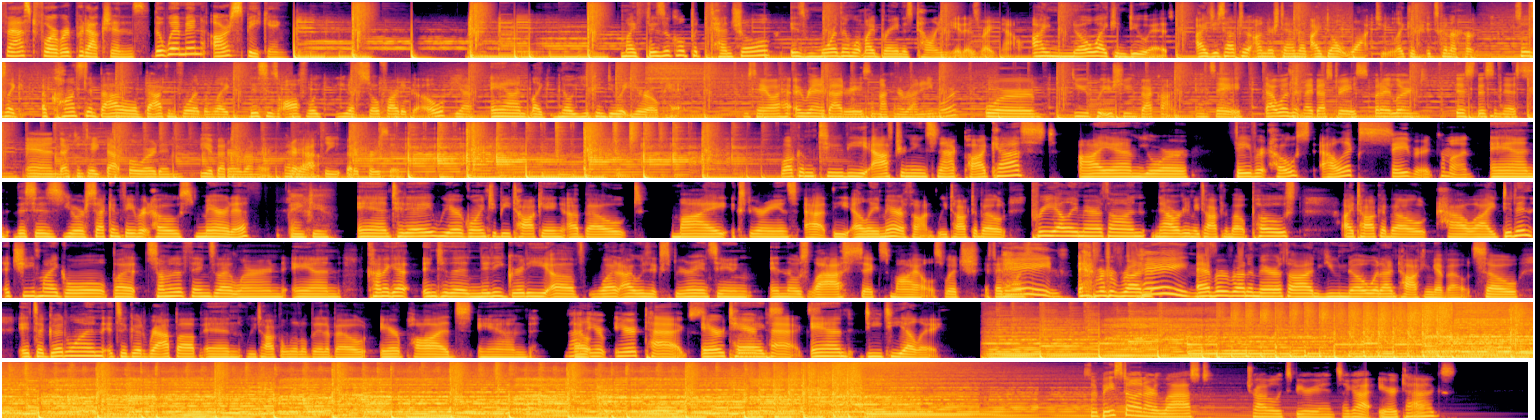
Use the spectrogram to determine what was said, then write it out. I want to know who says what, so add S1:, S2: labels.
S1: Fast Forward Productions. The women are speaking.
S2: my physical potential is more than what my brain is telling me it is right now. I know I can do it. I just have to understand that I don't want to. Like, it's going to hurt. So it's like a constant battle of back and forth of like, this is awful. You have so far to go.
S3: Yeah.
S2: And like, no, you can do it. You're okay.
S3: You say, oh, I, I ran a bad race. I'm not going to run anymore. Or do you put your shoes back on and say, that wasn't my best race, but I learned this, this, and this. And I can take that forward and be a better runner, better
S2: Yeah.
S3: athlete, better person.
S2: Welcome to the Afternoon Snack Podcast. I am your favorite host, Alex.
S3: Favorite. Come on.
S2: And this is your second favorite host, Meredith.
S3: Thank you.
S2: And today we are going to be talking about my experience at the LA Marathon. We talked about pre LA Marathon. Now we're going to be talking about post. I talk about how I didn't achieve my goal, but some of the things that I learned and kind of get into the nitty gritty of what I was experiencing in those last six miles, which if anyone's
S3: Pain.
S2: ever run
S3: Pain.
S2: ever run a marathon, you know what I'm talking about. So it's a good one. It's a good wrap up. And we talk a little bit about AirPods and
S3: Not
S2: L-
S3: air, air tags.
S2: air tags
S3: tags.
S2: and DTLA.
S3: So based on our last travel experience, I got air tags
